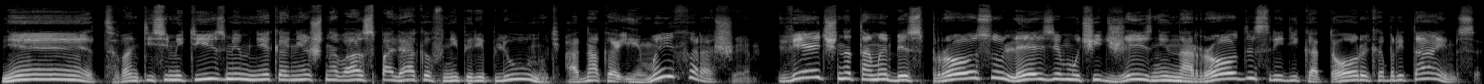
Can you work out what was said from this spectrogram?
«Нет, в антисемитизме мне, конечно, вас, поляков, не переплюнуть, однако и мы хороши. Вечно-то мы без спросу лезем учить жизни народы, среди которых обретаемся.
